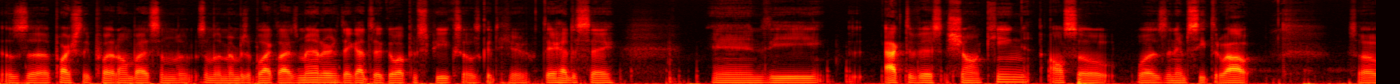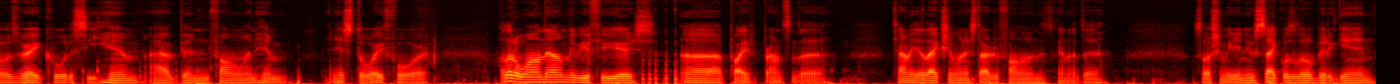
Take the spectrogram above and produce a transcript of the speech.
It was uh, partially put on by some of, some of the members of Black Lives Matter. They got to go up and speak, so it was good to hear what they had to say. And the activist Shaun King also was an MC throughout, so it was very cool to see him. I've been following him and his story for a little while now, maybe a few years. Uh, probably around the time of the election when I started following It's kind of the social media news cycles a little bit again.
